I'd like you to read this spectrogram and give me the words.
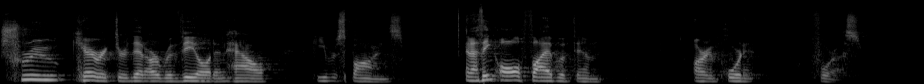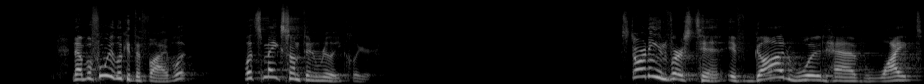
true character that are revealed and how he responds. And I think all five of them are important for us. Now, before we look at the five, let, let's make something really clear. Starting in verse 10, if God would have wiped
